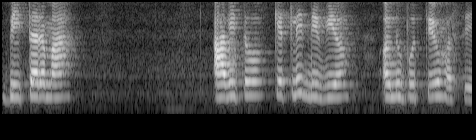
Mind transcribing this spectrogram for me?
ભીતરમાં આવી તો કેટલી દિવ્ય અનુભૂતિઓ હશે?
